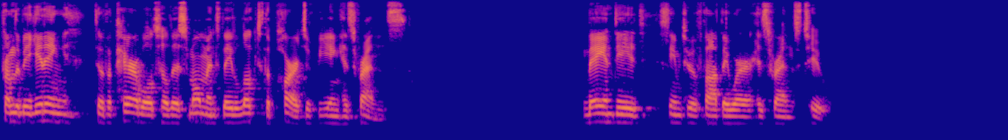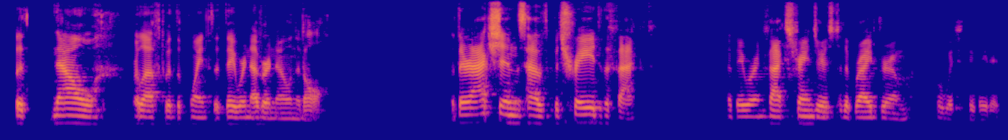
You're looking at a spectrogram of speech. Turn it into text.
from the beginning to the parable till this moment, they looked the part of being his friends. They indeed seem to have thought they were his friends too. Now we're left with the point that they were never known at all. That their actions have betrayed the fact that they were in fact strangers to the bridegroom for which they waited.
